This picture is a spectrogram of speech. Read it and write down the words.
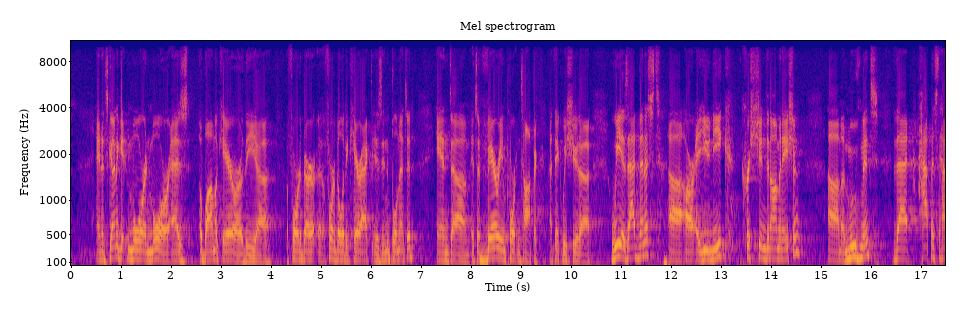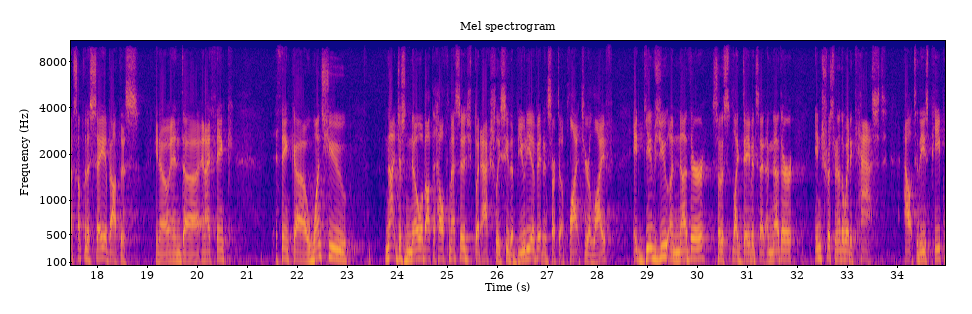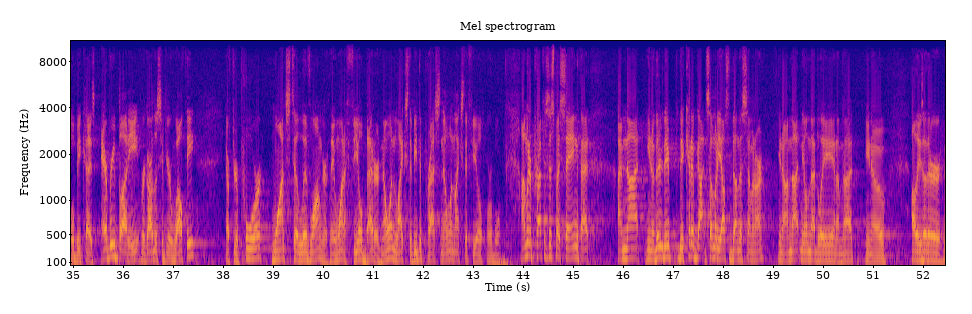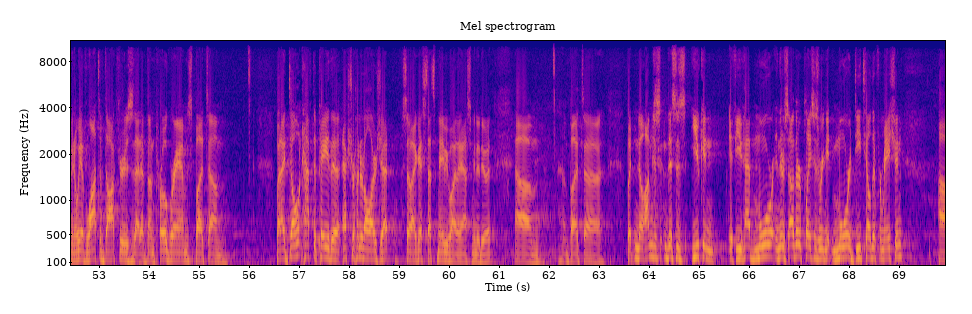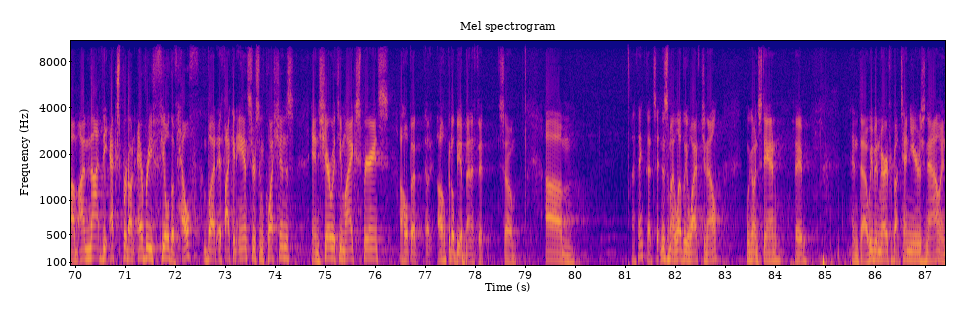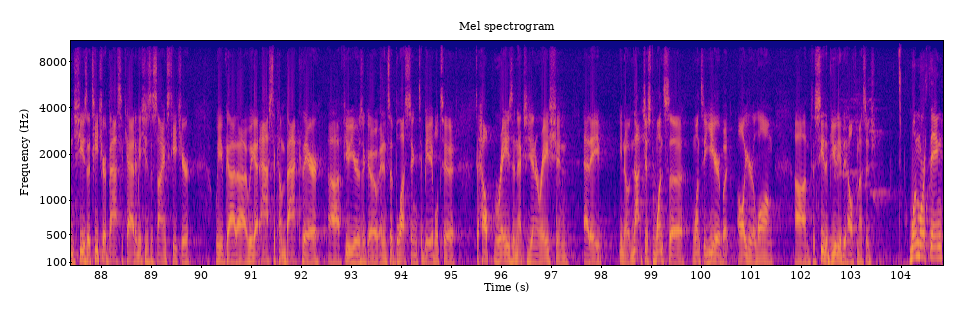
And it's going to get more and more as Obamacare or the uh, Affordability Care Act is implemented. And um, it's a very important topic. I think we should, uh, we as Adventists uh, are a unique Christian denomination, um, a movement that happens to have something to say about this. You know, and, uh, and I think, I think uh, once you not just know about the health message, but actually see the beauty of it and start to apply it to your life, it gives you another, so to, like David said, another interest or another way to cast out to these people because everybody, regardless if you're wealthy or if you're poor, wants to live longer. They want to feel better. No one likes to be depressed. No one likes to feel horrible. I'm going to preface this by saying that I'm not, you know, they, they could have gotten somebody else to done this seminar. You know, I'm not Neil Nedley and I'm not, you know, all these other, you know, we have lots of doctors that have done programs, but, um, but I don't have to pay the extra $100 yet. So I guess that's maybe why they asked me to do it. Um, but, uh, but no, I'm just, this is, you can, if you have more, and there's other places where you can get more detailed information. Um, I'm not the expert on every field of health, but if I can answer some questions and share with you my experience, I hope, it, I hope it'll be a benefit. So um, I think that's it. And this is my lovely wife, Janelle. We go and stand, babe. And uh, we've been married for about 10 years now, and she's a teacher at Bass Academy. She's a science teacher. We've got, uh, we got asked to come back there uh, a few years ago, and it's a blessing to be able to, to help raise the next generation at a, you know, not just once a, once a year, but all year long um, to see the beauty of the health message. One more thing,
